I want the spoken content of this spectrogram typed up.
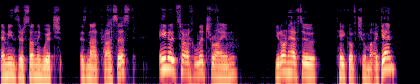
that means there's something which is not processed. You don't have to take off truma again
